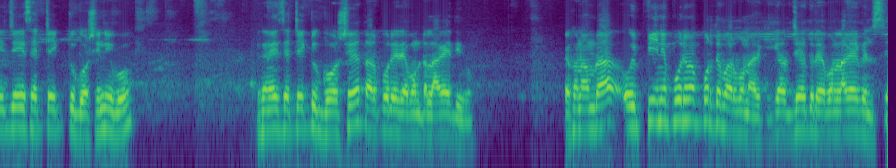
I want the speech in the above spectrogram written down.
এই যে এই সাইডটা একটু ঘষে নিব। এখানে এই সাইডটা একটু ঘষে তারপরে রেবনটা লাগাই দিব। এখন আমরা ওই পিনে পরিমাপ করতে পারব না আর কি, কারণ যেহেতু রেবন লাগাই ফেলছি,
